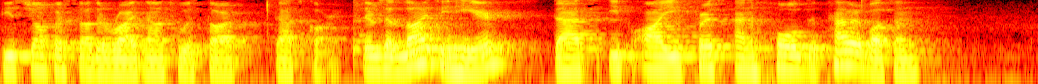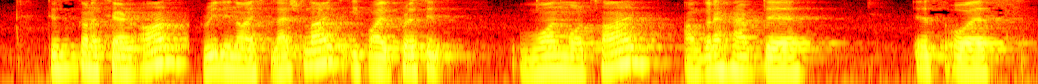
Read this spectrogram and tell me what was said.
this jumper starter right now to start that car. There's a light in here that if I press and hold the power button this is gonna turn on. Really nice flashlight. If I press it one more time I'm gonna have the SOS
